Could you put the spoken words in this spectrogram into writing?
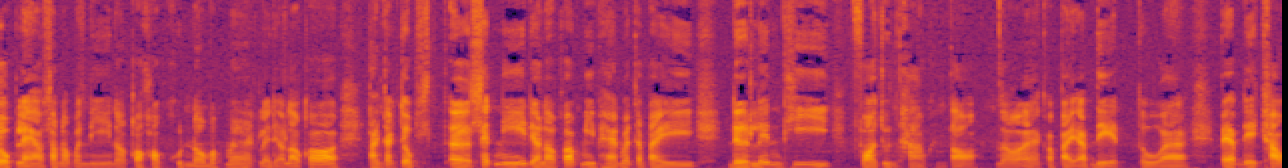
จบแล้วสำหรับวันนี้เนาะก็ขอบคุณน้องมาก ๆ แล้วเดี๋ยวเราก็หลังจากจบเออเซตนี้ เดี๋ยวเราก็มีแผนว่าจะไปเดินเล่นที่ฟอร์จูนทาวกันต่อเนาะอะก็ไปอัปเดตตัวไปอัปเดตข่าว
